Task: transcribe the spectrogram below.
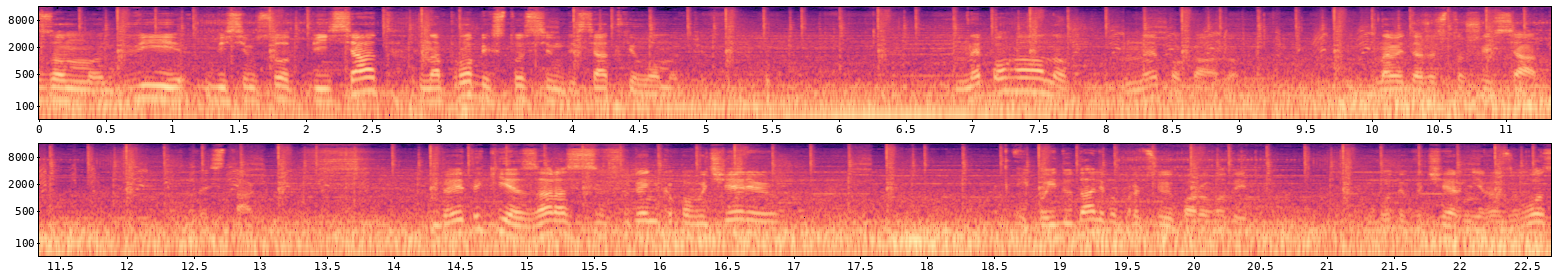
Разом 2850 на пробіг 170 кілометрів. Непогано, непогано. Навіть навіть 160. Десь так. Да і таке, зараз швиденько повечерюю і поїду далі попрацюю пару годин. Буде вечірній розвоз.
